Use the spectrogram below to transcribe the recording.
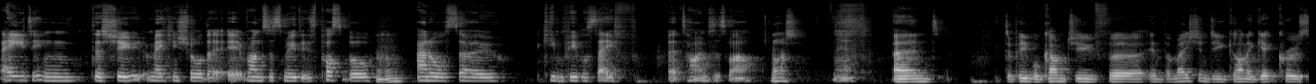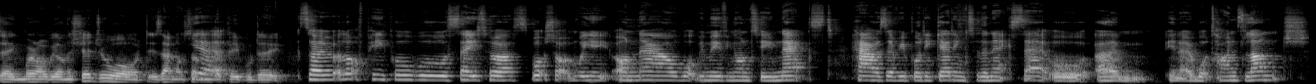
aiding the shoot and making sure that it runs as smoothly as possible Mm-hmm. and also keeping people safe at times as well. Nice. Yeah. And do people come to you for information? Do you kind of get crew saying where are we on the schedule, or is that not something Yeah. that people do? So a lot of people will say to us, what shot are we on now? What are we moving on to next? How is everybody getting to the next set? Or, um, you know, what time's lunch?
